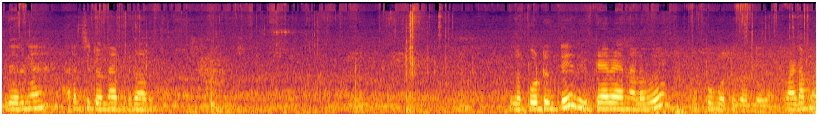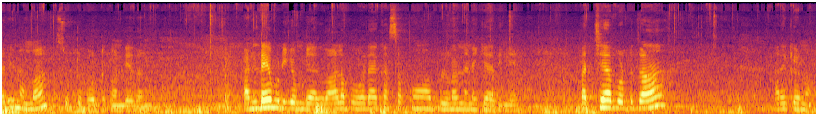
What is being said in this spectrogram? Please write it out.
இது இருங்க அரைச்சிட்டு வந்தால் அப்படி தான் இருக்கும். இதில் போட்டுக்கிட்டு இதுக்கு தேவையான அளவு உப்பு போட்டுக்க வேண்டியதான் வடை மாதிரி நம்ம சுட்டு போட்டுக்க வேண்டியதாங்க கண்டே பிடிக்க முடியாது. வாழைப்பூ வடை கசக்கும் அப்படிலாம் நினைக்காதீங்க. பச்சையாக போட்டு தான் அரைக்கணும்.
